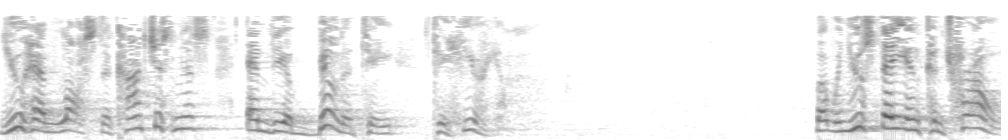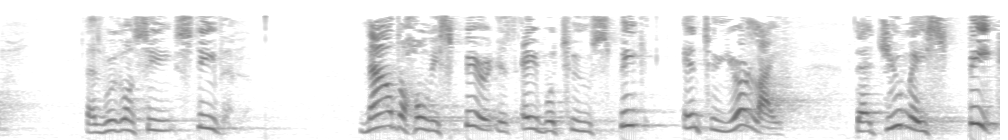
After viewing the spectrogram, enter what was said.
you have lost the consciousness and the ability to hear Him. But when you stay in control, as we're going to see Stephen, now the Holy Spirit is able to speak into your life that you may speak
